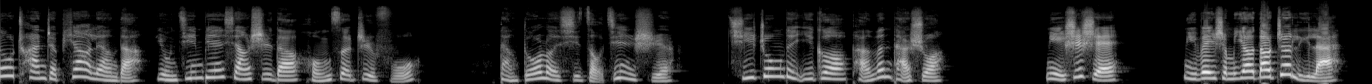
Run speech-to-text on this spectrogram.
都穿着漂亮的用金边镶饰的红色制服。当多萝西走近时，其中的一个盘问他说：“你是谁？你为什么要到这里来？”“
